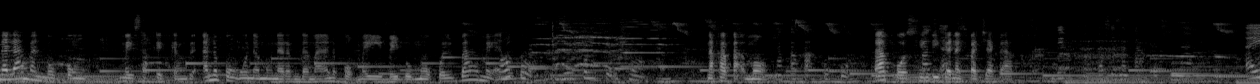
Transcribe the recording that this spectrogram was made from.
nalaman mo pong may sakit kang, ano pong una mong naramdaman? Ano po, may, may bumukol ba? May ano Opo, po? bukol po siya. Nakapa mo. Nakaka ko po. Tapos, hindi ka nagpa-check up. Hindi po, kasi natakot na. Ay,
